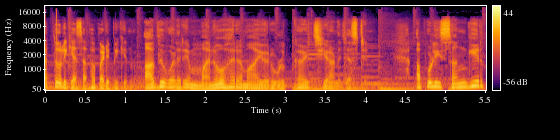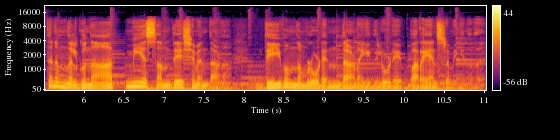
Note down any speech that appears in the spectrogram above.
കത്തോലിക്ക സഭ പഠിപ്പിക്കുന്നു. അത് വളരെ മനോഹരമായ ഒരു ഉൾക്കാഴ്ചയാണ് ജസ്റ്റിൻ. അപ്പോൾ ഈ സങ്കീർത്തനം നൽകുന്ന ആത്മീയ സന്ദേശം എന്താണ് ദൈവം നമ്മളോട് എന്താണ് ഇതിലൂടെ പറയാൻ ശ്രമിക്കുന്നത്?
